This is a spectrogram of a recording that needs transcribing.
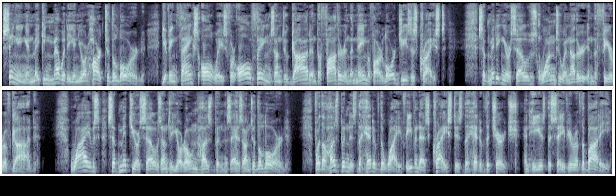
singing and making melody in your heart to the Lord, giving thanks always for all things unto God and the Father in the name of our Lord Jesus Christ, submitting yourselves one to another in the fear of God. Wives, submit yourselves unto your own husbands as unto the Lord. For the husband is the head of the wife, even as Christ is the head of the church, and he is the Savior of the body.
